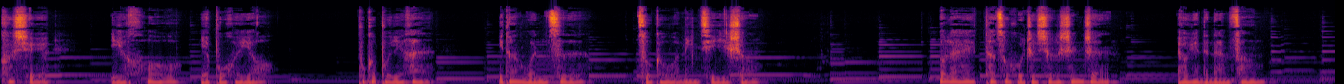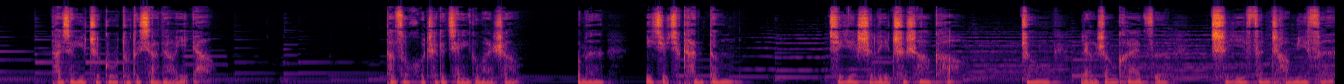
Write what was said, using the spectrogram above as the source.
或许以后也不会有，不过不遗憾，一段文字足够我铭记一生。后来他坐火车去了深圳，遥远的南方。他像一只孤独的小鸟一样。他坐火车的前一个晚上，我们一起去看灯，去夜市里吃烧烤。用两双筷子吃一份炒米粉，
